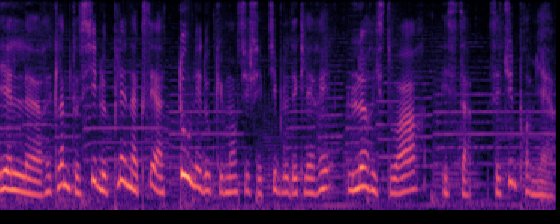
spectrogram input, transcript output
et elles réclament aussi le plein accès à tous les documents susceptibles d'éclairer leur histoire et ça, c'est une première.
